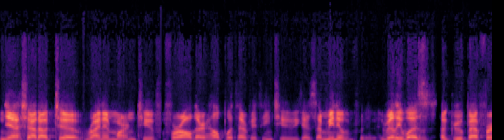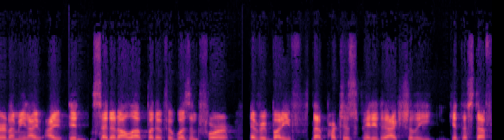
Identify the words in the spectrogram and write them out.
Yeah, shout out to Ryan and Martin too for all their help with everything too. Because I mean, it really was a group effort. I mean, I I did set it all up, but if it wasn't for everybody that participated to actually get the stuff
